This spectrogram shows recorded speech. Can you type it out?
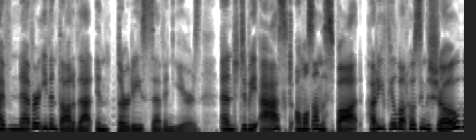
I've never even thought of that in 37 years. And to be asked almost on the spot, how do you feel about hosting the show?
